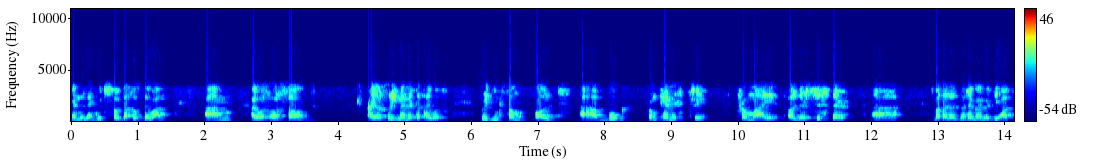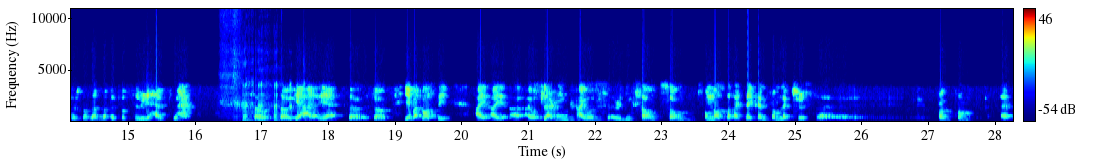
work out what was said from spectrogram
many languages. So that was the one. Um, I was also I also remember that I was reading some old uh, book from chemistry from my older sister, uh, but I don't remember the authors of that. But it was really helpful. so so yeah yeah so so yeah, but mostly I, I, I was learning. I was reading some some some notes that I taken from lectures uh, from from uh,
